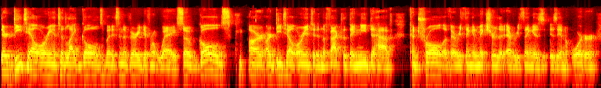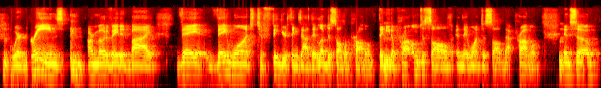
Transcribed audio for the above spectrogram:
they're detail oriented like golds but it's in a very different way so golds are, are detail oriented in the fact that they need to have control of everything and make sure that everything is is in order hmm. where greens are motivated by they they want to figure things out they love to solve a problem they need a hmm. problem to solve and they want to solve that problem hmm. and so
